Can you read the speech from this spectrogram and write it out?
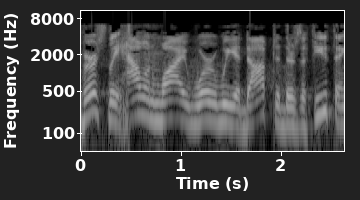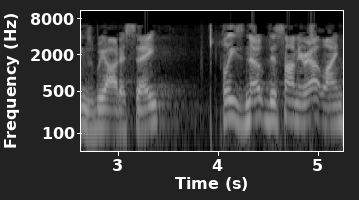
Firstly, how and why were we adopted? There's a few things we ought to say. Please note this on your outline.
